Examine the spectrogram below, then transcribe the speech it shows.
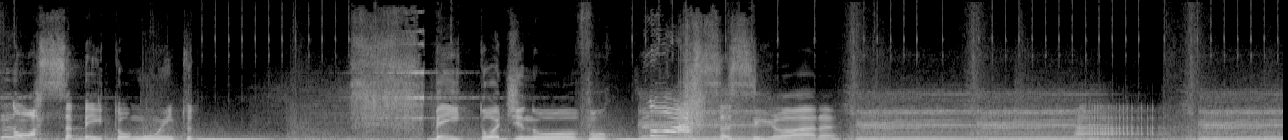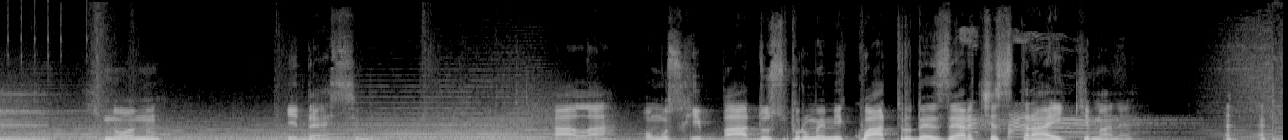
Nossa, beitou muito. Beitou de novo. Nossa senhora. Ah. Nono e décimo. Tá lá. Fomos ripados por uma M4 Desert Strike, mané.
